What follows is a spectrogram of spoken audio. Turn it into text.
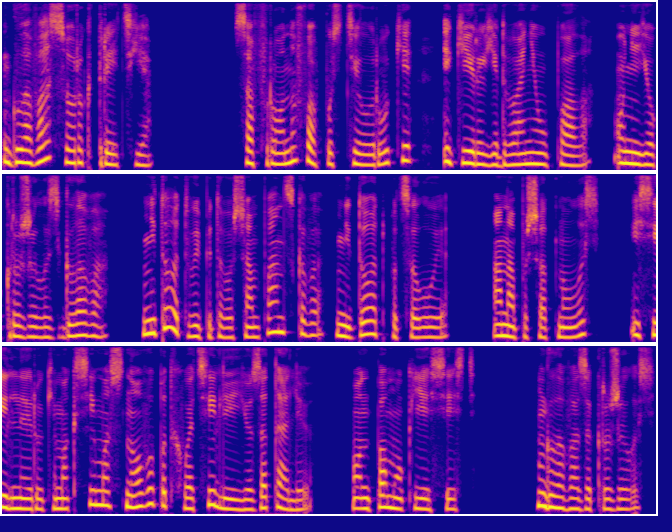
Глава 43. Сафронов опустил руки, и Кира едва не упала. У нее кружилась голова. Не то от выпитого шампанского, не то от поцелуя. Она пошатнулась, и сильные руки Максима снова подхватили ее за талию. Он помог ей сесть. Голова закружилась.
